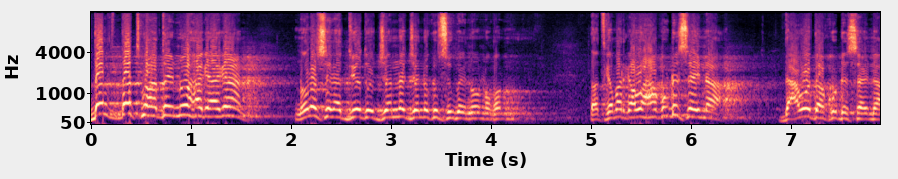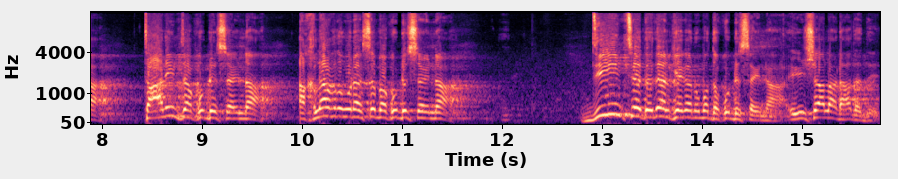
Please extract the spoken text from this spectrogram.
Dadku hadday noo hagaagaan noloshan adduunyadu janno janno ku sug bay noo noqon. Dadka markaa waxaan ku dhisaynaa dacwaddaan ku dhisaynaa tacliimtaan ku dhisaynaa akhlaaqda wanaagsan baan ku dhisaynaa diinta dadaalkeegaan ummadda ku dhisaynaa. Insha allah dhahada dee.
